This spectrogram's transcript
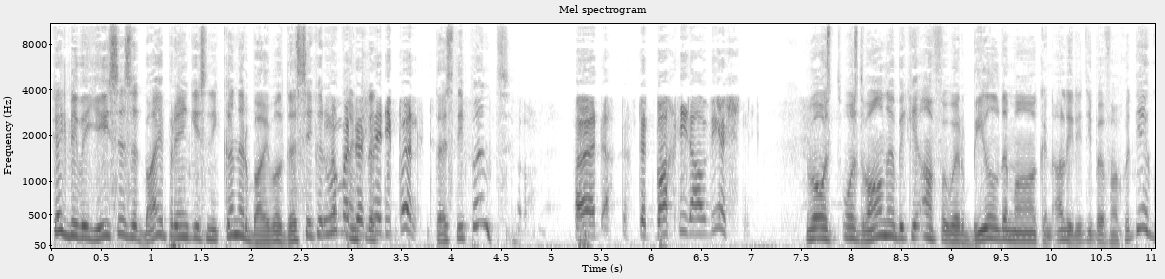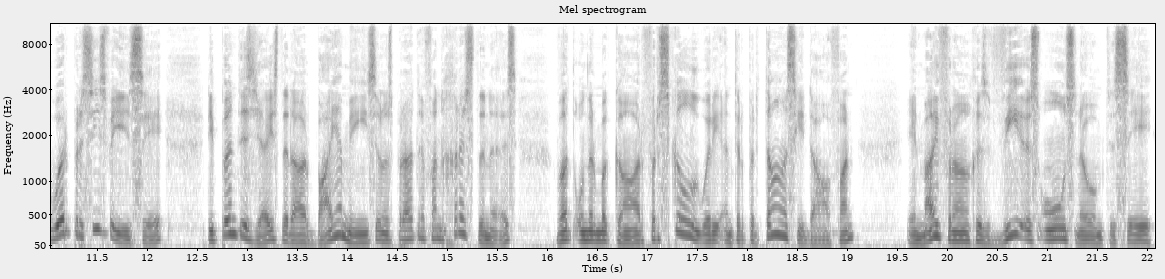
Kyk, liewe Jesus het baie prentjies in die kinderbybel. Dis seker Nou, ook maar dis eintlik. die punt. Dis die punt. Uh, dit mag nie daar wees nie. Maar ons ons dwaal nou 'n bietjie af oor beelde maak en al hierdie tipe van goed. Nee, ek hoor presies wat jy sê. Die punt is juist dat daar baie mense en ons praat nou van Christene is wat onder mekaar verskil oor die interpretasie daarvan. En my vraag is wie is ons nou om te sê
